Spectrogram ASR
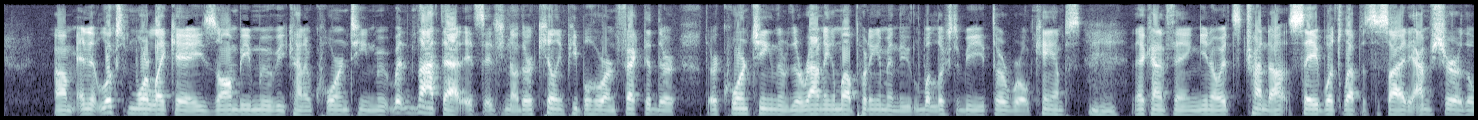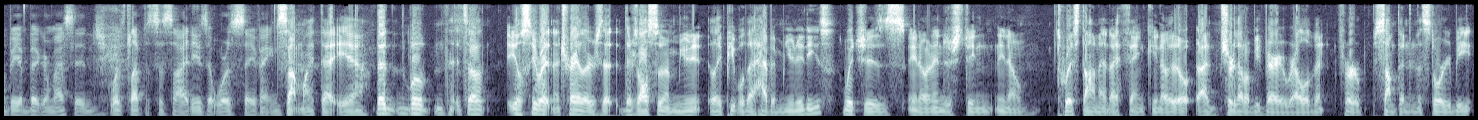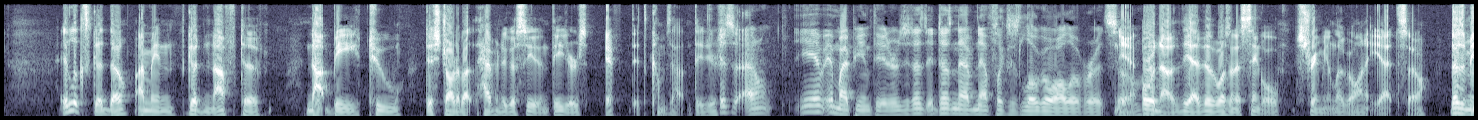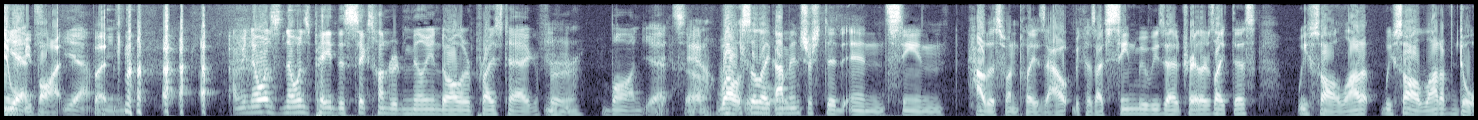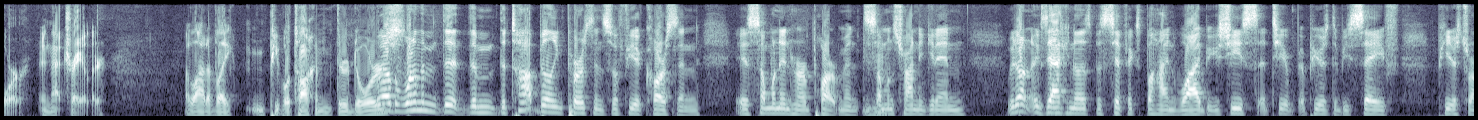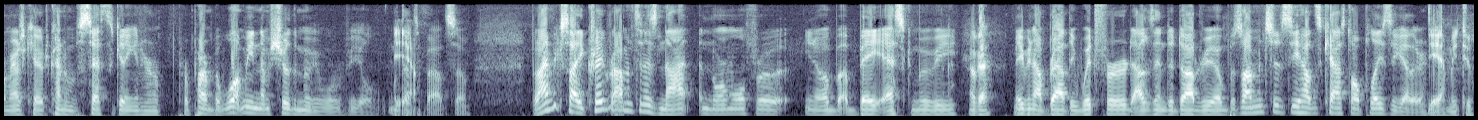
um, and it looks more like a zombie movie kind of quarantine movie, but not that. It's it's you know they're killing people who are infected. They're they're quarantining. They're, they're rounding them up, putting them in the what looks to be third world camps. hmm That kind of thing. You know, it's trying to save what's left of society. I'm sure there'll be a bigger message. What's left of society is it worth saving? Something like that. Yeah. That, well, it's a. You'll see right in the trailers that there's also immuni- like people that have immunities, which is you know an interesting you know twist on it. I think you know I'm sure that'll be very relevant for something in the story beat. It looks good though. I mean, good enough to not be too distraught about having to go see it in theaters if it comes out in theaters. It's, I don't. Yeah, it might be in theaters. It does. It doesn't have Netflix's logo all over it. So Yeah. Oh no. Yeah. There wasn't a single streaming logo on it yet, so doesn't mean it won't be bought. Yeah, But I mean, I mean, no one's no one's paid the six hundred million dollar price tag for Mhm. Bond yet. So yeah. Well, so good like I'm interested in seeing how this one plays out because I've seen movies that have trailers like this. We saw a lot of we saw a lot of door in that trailer. A lot of like people talking through doors. Well, the, one of them, the, the the top billing person, Sofia Carson, is someone in her apartment. Mm-hmm. Someone's trying to get in. We don't exactly know the specifics behind why, because she appears to be safe. Peter Stormare's character kind of obsessed with getting in her, her apartment. But well, I mean, I'm sure the movie will reveal what Yeah. that's about. So, but I'm excited. Craig Robinson is not a normal for you know a, a Bay esque movie. okay. Maybe not Bradley Whitford, Alexander Daddario. But so I'm interested to see how this cast all plays together. Yeah, me too.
